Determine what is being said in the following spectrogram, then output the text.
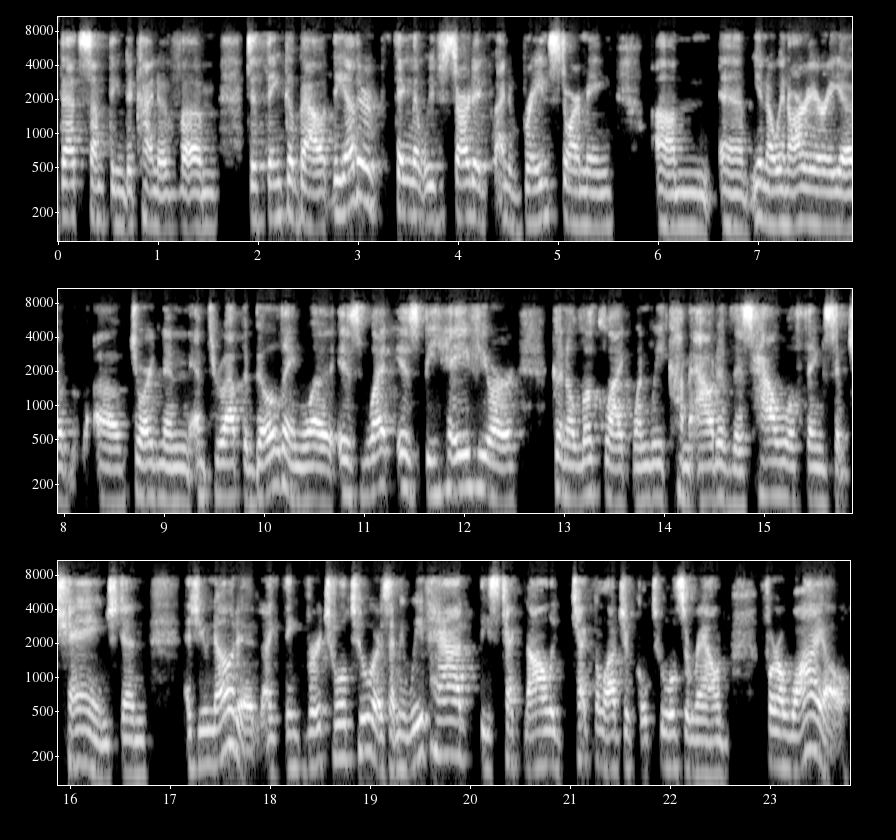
that's something to kind of um, to think about. The other thing that we've started kind of brainstorming, um, and, you know, in our area of Jordan and, and throughout the building was is what is behavior going to look like when we come out of this? How will things have changed? And as you noted, I think virtual tours. I mean, we've had these technology technological tools around for a while,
